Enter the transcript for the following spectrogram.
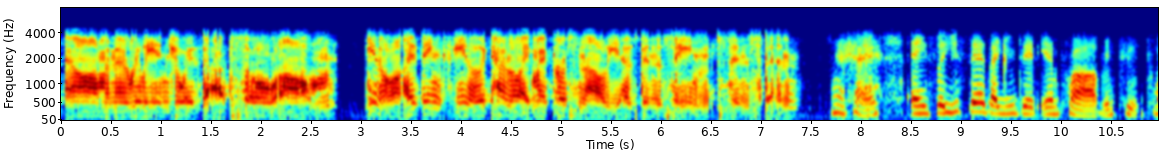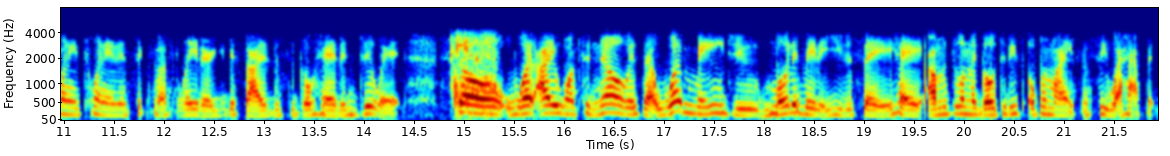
um and I really enjoyed that so um you know I think you know kind of like my personality has been the same since then Okay. And so you said that you did improv in 2020, and then six months later, you decided just to go ahead and do it. So what I want to know is that what made you motivated you to say, "Hey, I'm just going to go to these open mics and see what happens."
